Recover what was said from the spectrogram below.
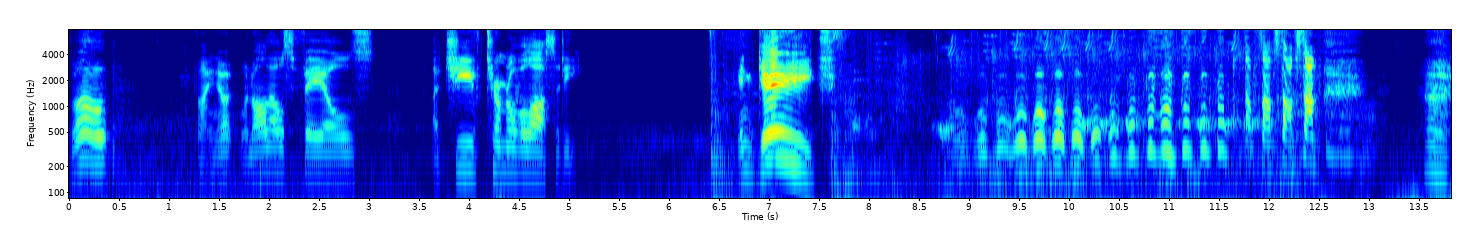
Whoa. Fine. You know what? When all else fails, achieve terminal velocity. Engage! Stop, stop, stop, stop!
